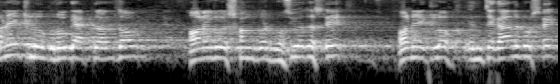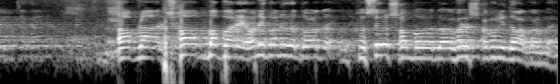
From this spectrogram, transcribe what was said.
অনেক লোক রোগে আক্রান্ত, অনেক লোক সংকট মুসিবত আছে, অনেক লোক ইন্তেকাল করছে। আপনার সব ব্যাপারে অনেক অনেক সব দোয়া করে সকলেই দোয়া করবেন।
